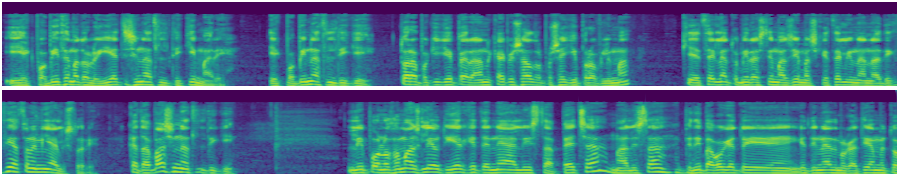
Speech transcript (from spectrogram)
Η εκπομπή θεματολογία της είναι αθλητική, Μαρία. Η εκπομπή είναι αθλητική. Τώρα από εκεί και πέρα, αν κάποιος άνθρωπος έχει πρόβλημα και θέλει να το μοιραστεί μαζί μας και θέλει να αναδειχθεί, αυτό είναι μια άλλη ιστορία. Κατά βάση είναι αθλητική. Λοιπόν, ο Θωμάς λέει ότι έρχεται νέα λίστα πέτσα, μάλιστα, επειδή είπα εγώ για τη, για τη Νέα Δημοκρατία με, το,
